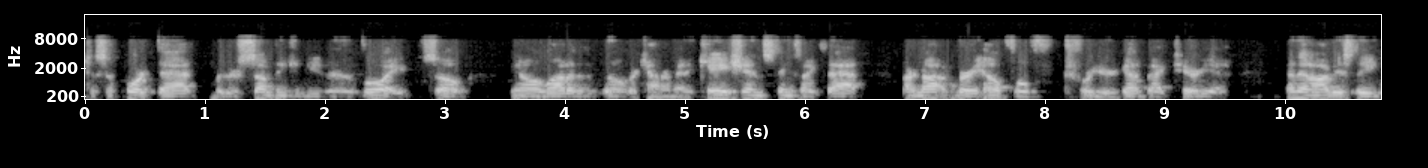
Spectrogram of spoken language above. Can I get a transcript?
to support that, but there's some things you need to avoid. So, you know, a lot of the over-counter medications, things like that, are not very helpful for your gut bacteria. And then obviously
